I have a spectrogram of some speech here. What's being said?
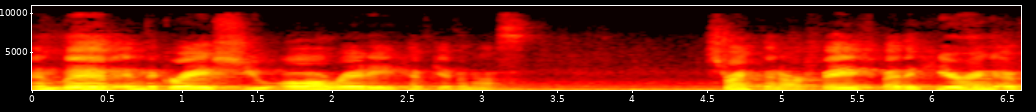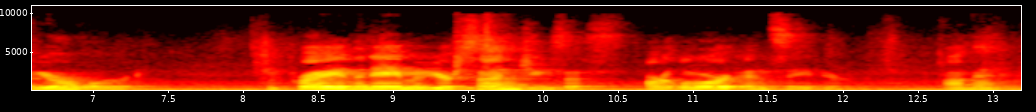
and live in the grace you already have given us. Strengthen our faith by the hearing of your word. We pray in the name of your Son, Jesus, our Lord and Savior. Amen.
